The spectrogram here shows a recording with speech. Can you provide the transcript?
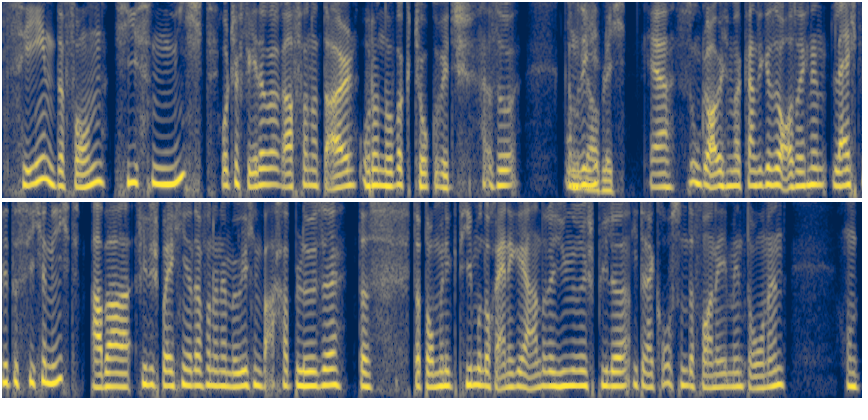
10 davon hießen nicht Roger Federer, Rafa Nadal oder Novak Djokovic. Also Unglaublich. Sich, ja, es ist unglaublich. Man kann sich also ausrechnen. Leicht wird das sicher nicht, aber viele sprechen ja da von einer möglichen Wachablöse, dass der Dominik Thiem und auch einige andere jüngere Spieler die drei Großen da vorne eben entthronen. Und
